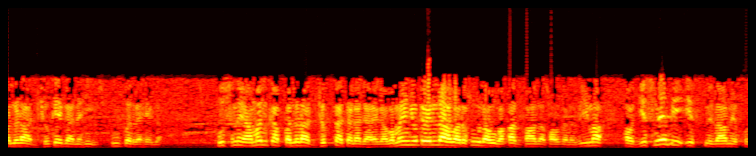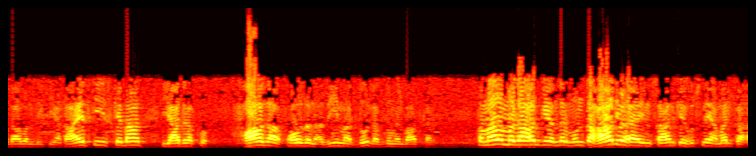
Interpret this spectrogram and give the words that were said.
पलड़ा झुकेगा नहीं, ऊपर रहेगा। हुस्न अमल का पलड़ा झुकता चला जाएगा। वमन जो तो अल्लाह व रसूल वक़द फाजा फौजा नजीमा और जिसने भी इस निज़ाम खुदाबंदी की अकायद की, इसके बाद याद रखो, फाजा फौजन अजीमा दो लफ्जों में बात कर। तमाम मजाहब के अंदर मुंतहा जो है इंसान के हुसन अमल का,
